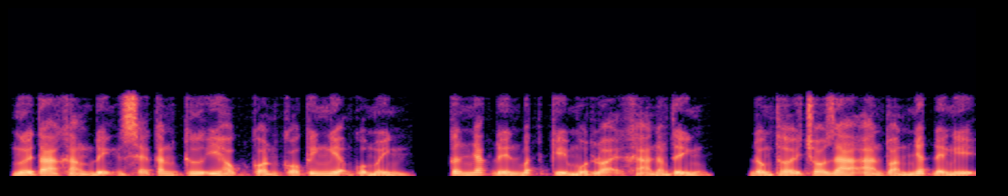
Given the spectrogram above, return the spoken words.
người ta khẳng định sẽ căn cứ y học còn có kinh nghiệm của mình, cân nhắc đến bất kỳ một loại khả năng tính, đồng thời cho ra an toàn nhất đề nghị.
